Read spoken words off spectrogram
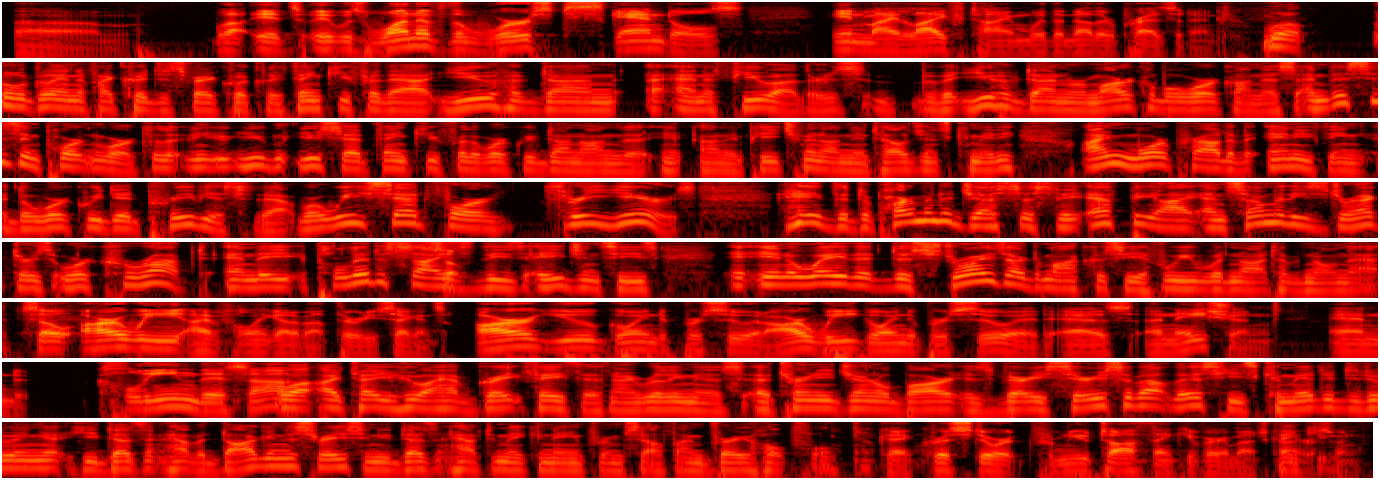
um, well, it's it was one of the worst scandals in my lifetime with another president. Well, well, Glenn, if I could just very quickly, thank you for that. You have done, and a few others, but you have done remarkable work on this, and this is important work. You, you, you said thank you for the work we've done on the on impeachment on the Intelligence Committee. I'm more proud of anything the work we did previous to that, where we said for three years, hey, the Department of Justice, the FBI, and some of these directors were corrupt and they politicized So- these agencies in a way that destroys our democracy if we would not have known that. So, are we? I've only got about thirty seconds. Are you going to pursue it? Are we going to pursue it as a nation and clean this up? Well, I tell you who I have great faith in, and I really miss. Attorney General Barr is very serious about this. He's committed to doing it. He doesn't have a dog in this race, and he doesn't have to make a name for himself. I'm very hopeful. okay, Chris Stewart from Utah. Thank you very much. Congressman.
